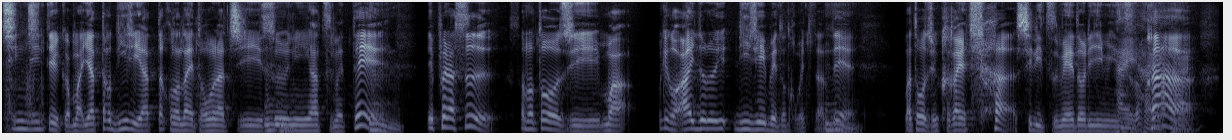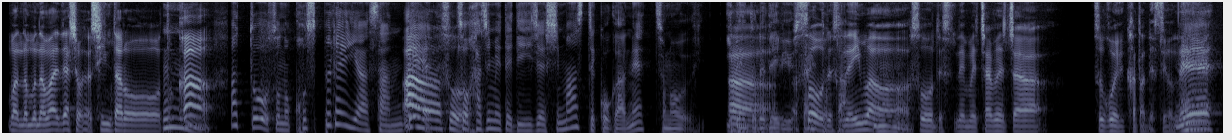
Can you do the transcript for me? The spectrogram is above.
新人っていうか、まあ、やったこと DJ やったことない友達数人集めて、うん。でプラスその当時、まあ、結構アイドル DJ イベントとかも行ってたんで、うん。まあ、当時輝いてた 私立メイドリーミンズとか、はいはいはいまあ、名前出してもらった慎太郎とか、うん。あとそのコスプレイヤーさんでそう。初めて DJ しますって子がねそのイベントでデビューしたりとか。そうですね。今は、うん。そうですね。めちゃめちゃすごい方ですよね。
